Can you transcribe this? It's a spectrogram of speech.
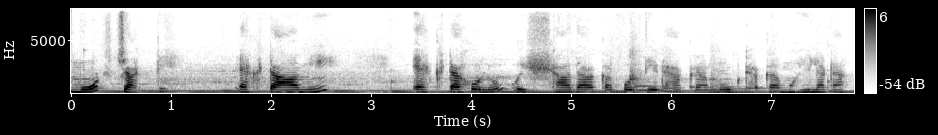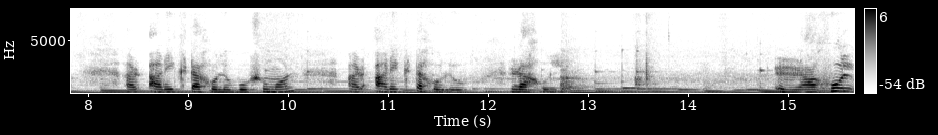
মোট চারটে। একটা আমি একটা হলো ওই সাদা কাপড় দিয়ে ঢাকা, মুখ ঢাকা মহিলাটা, আর আরেকটা হলো বসুমন আর আরেকটা হলো রাহুল। রাহুল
